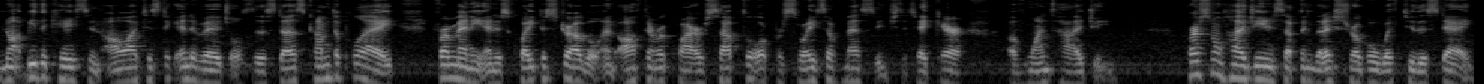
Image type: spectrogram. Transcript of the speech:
not be the case in all autistic individuals, this does come to play for many and is quite the struggle and often requires subtle or persuasive message to take care of one's hygiene. Personal hygiene is something that I struggle with to this day.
